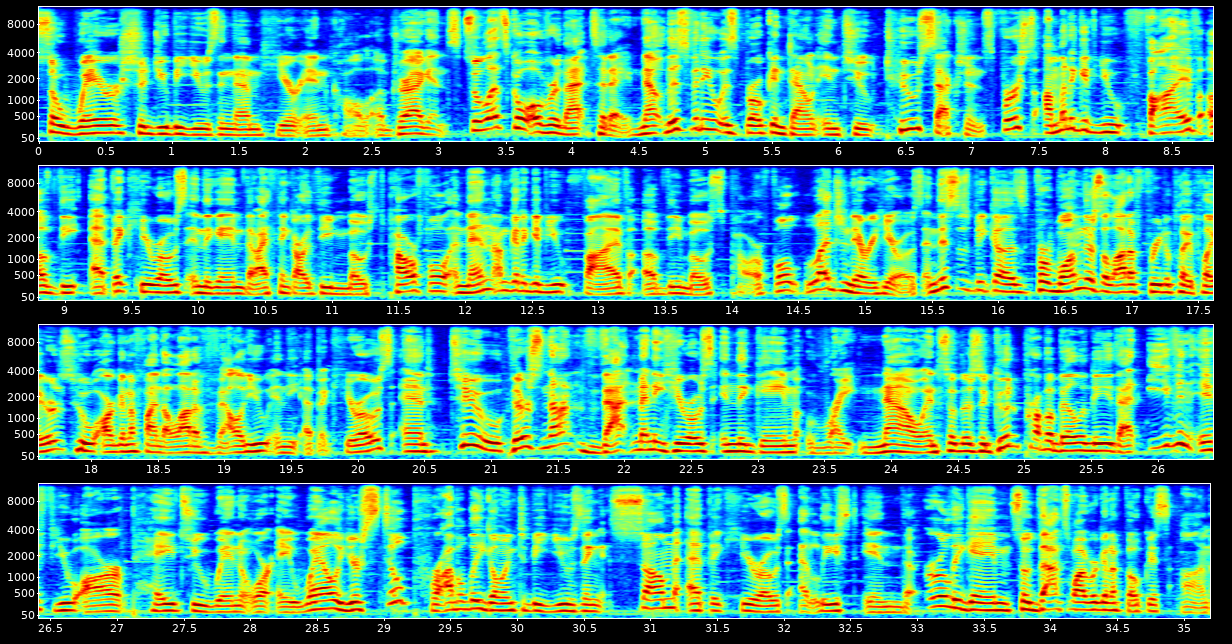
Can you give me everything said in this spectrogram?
So where should you be using them here in Call of Dragons? So let's go over that today. Now this video is broken down into two sections. First I'm going to give you five of the epic heroes in the game that I think are the most powerful and then I'm going to give you five of the most powerful legendary heroes. And this is because for one there's a lot of free-to-play players who are going to find a lot of value in the epic heroes and two there's not that many heroes in the game right now. And so there's a good probability that even if you are pay to win or a whale you're still probably going to be using some epic heroes at least in the early game. So that's why we're going to focus on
